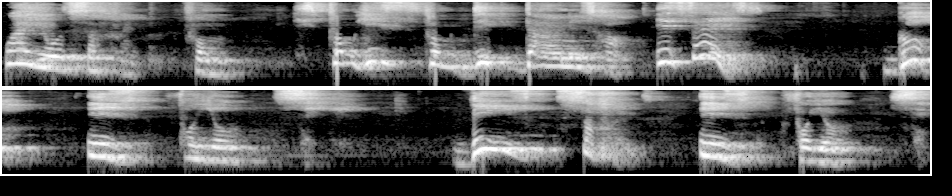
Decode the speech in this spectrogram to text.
why he was suffering from, from his from deep down his heart. He says, God is for your sake. These sufferings is for your sake.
